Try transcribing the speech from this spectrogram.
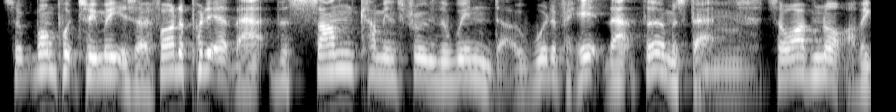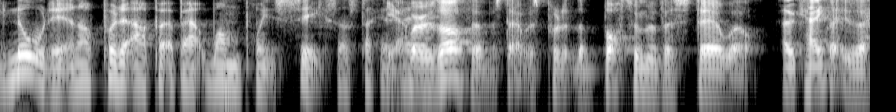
So 1.2 meters though, if I'd have put it at that, the sun coming through the window would have hit that thermostat. Mm. So I've not, I've ignored it and I've put it up at about 1.6. I stuck it Yeah. Whereas our thermostat was put at the bottom of a stairwell. Okay. That is a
